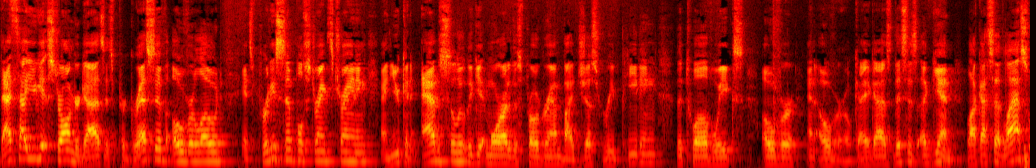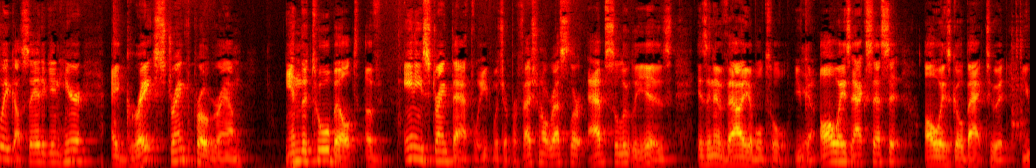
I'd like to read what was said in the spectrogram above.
That's how you get stronger, guys. It's progressive overload. It's pretty simple strength training, and you can absolutely get more out of this program by just repeating the 12 weeks over and over. Okay, guys? This is, again, like I said last week, I'll say it again here a great strength program in the tool belt of any strength athlete, which a professional wrestler absolutely is, is an invaluable tool. You Yeah. can always access it, always go back to it. You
